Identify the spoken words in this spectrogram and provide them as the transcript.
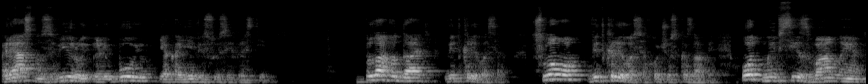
рясно з вірою і любов'ю, яка є в Ісусі Христі. Благодать відкрилася. Слово відкрилося, хочу сказати. От ми всі з вами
